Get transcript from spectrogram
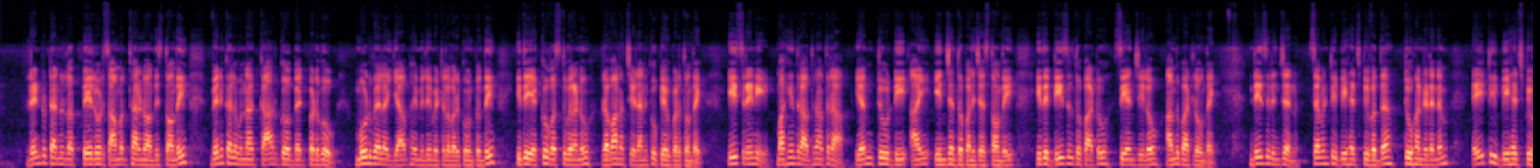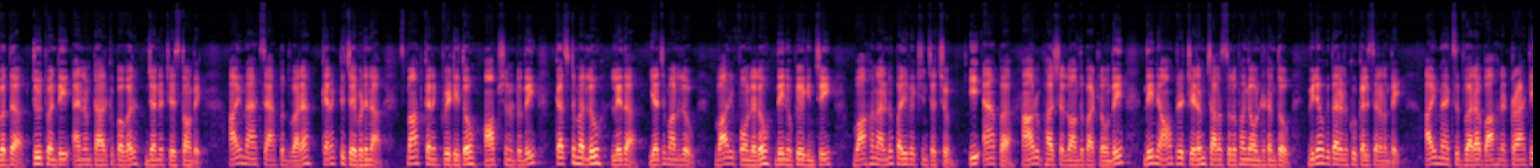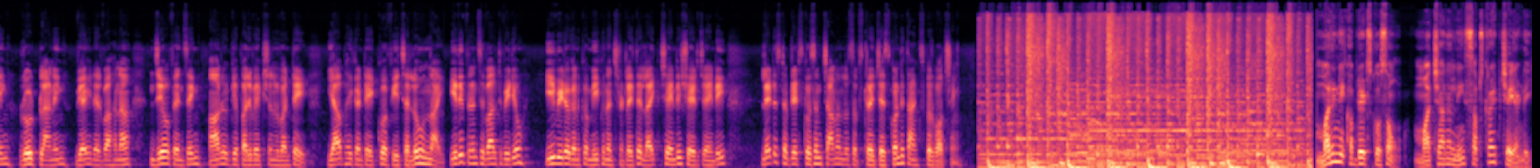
రెండు టన్నుల పేలోడ్ సామర్థ్యాలను అందిస్తోంది. వెనుకల ఉన్న కార్గో బెడ్ పొడవు మూడు వేల యాభై మిల్లీమీటర్ల వరకు ఉంటుంది. ఇది ఎక్కువ వస్తువులను రవాణా చేయడానికి ఉపయోగపడుతుంది. ఈ శ్రేణి మహీంద్ర అధునాతన ఎం టూ డిఐ ఇంజన్తో పనిచేస్తోంది. ఇది డీజిల్తో పాటు సిఎన్జిలో అందుబాటులో ఉంది. డీజిల్ ఇంజన్ సెవెంటీ బీహెచ్పి వద్ద two hundred NM eighty BHP వద్ద two twenty NM torque power generate చేస్తోంది. ఐమాక్స్ యాప్ ద్వారా కనెక్ట్ చేయబడిన స్మార్ట్ కనెక్టివిటీతో ఆప్షన్ ఉంటుంది. కస్టమర్లు లేదా యజమానులు వారి ఫోన్లలో దీన్ని ఉపయోగించి వాహనాలను పర్యవేక్షించవచ్చు ఈ యాప్ ఆరు భాషల్లో అందుబాటులో ఉంది. దీన్ని ఆపరేట్ చేయడం చాలా సులభంగా ఉండటంతో వినియోగదారులకు కలిసి ఐమాక్స్ ద్వారా వాహన ట్రాకింగ్ రూట్ ప్లానింగ్ వ్యయ నిర్వహణ జియో ఫెన్సింగ్ ఆరోగ్య పర్యవేక్షణ వంటి యాభై కంటే ఎక్కువ ఫీచర్లు ఉన్నాయి. ఇది ఫ్రెండ్స్ ఇవాళ వీడియో. ఈ వీడియో కనుక మీకు నచ్చినట్లయితే లైక్ చేయండి షేర్ చేయండి. లేటెస్ట్ అప్డేట్స్ కోసం ఛానల్లో సబ్స్క్రైబ్ చేసుకోండి. థ్యాంక్స్ ఫర్ వాచింగ్ మరిన్ని అప్డేట్స్ కోసం మా ఛానల్ని సబ్స్క్రైబ్ చేయండి.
